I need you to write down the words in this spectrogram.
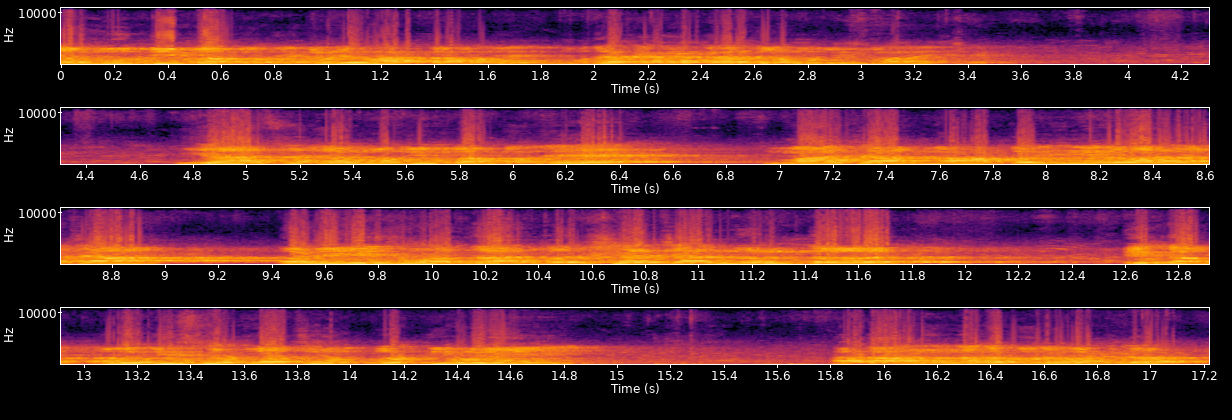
जम्मूद्वीपामध्ये म्हणजे भारतामध्ये बुद्धाच्या काळाला जम्मूद्वीप म्हणायचे. याच जम्मूद्वीपामध्ये माझ्या महापरिनिर्वाणाच्या अडीच हजार वर्षाच्या नंतर एका बोधिसत्वाची उत्पत्ती होईल. आता आनंदाला बरं वाटलं.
